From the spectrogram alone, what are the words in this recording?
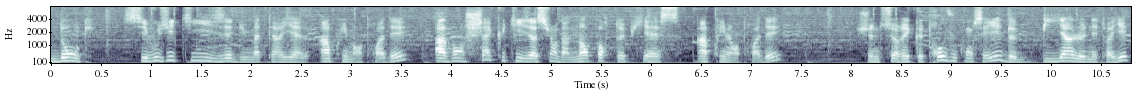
Donc, si vous utilisez du matériel imprimé en 3D, avant chaque utilisation d'un emporte-pièce imprimé en 3D, je ne saurais que trop vous conseiller de bien le nettoyer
